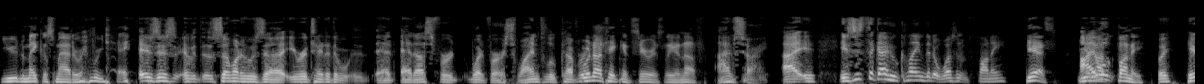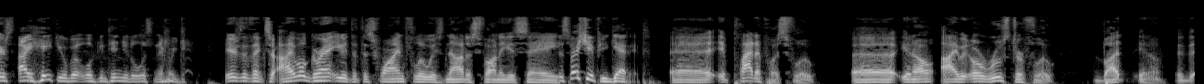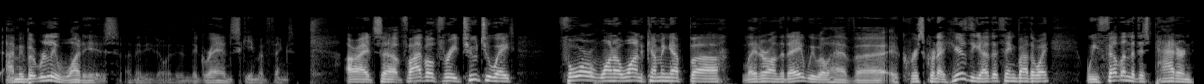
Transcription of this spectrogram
you to make us matter every day. Is this uh, someone who's uh, irritated at, at us for what for our swine flu coverage? We're not taking it seriously enough. I'm sorry. I is this the guy who claimed that it wasn't funny? Yes, I not will- funny. Wait, here's I hate you, but we'll continue to listen every day, here's the thing, sir. I will grant you that the swine flu is not as funny as say especially if you get it. uh, platypus flu, uh, you know, I or rooster flu. But you know, I mean, but really, what is? I mean, you know, within the grand scheme of things. All right, so 503-228-4101 coming up uh, later on the day. We will have uh, Chris Cornell. Here's the other thing, by the way. We fell into this pattern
